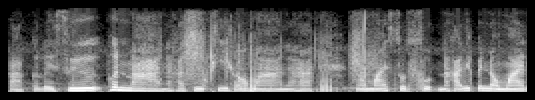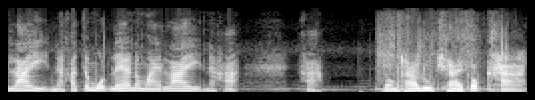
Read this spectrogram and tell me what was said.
ค่ะก็เลยซื้อเพื่อนมานะคะ ซื้อพี่เข้ามานะคะหน่อไม้สดๆนะคะ นี่เป็นหน่อไม้ไล่นะคะ จะหมดแล้วหน่อไม้ไล่นะคะค่ะรองเท้าลูกชายก็ขาด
